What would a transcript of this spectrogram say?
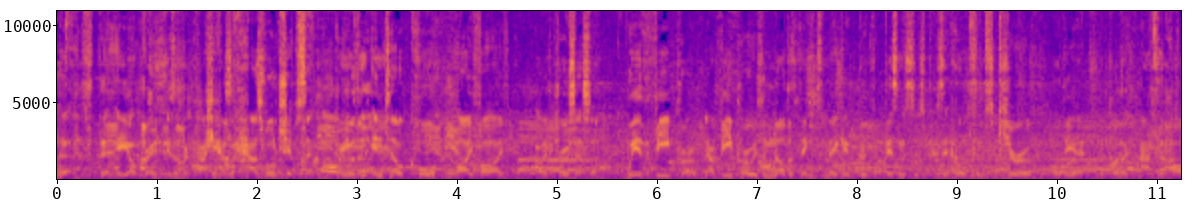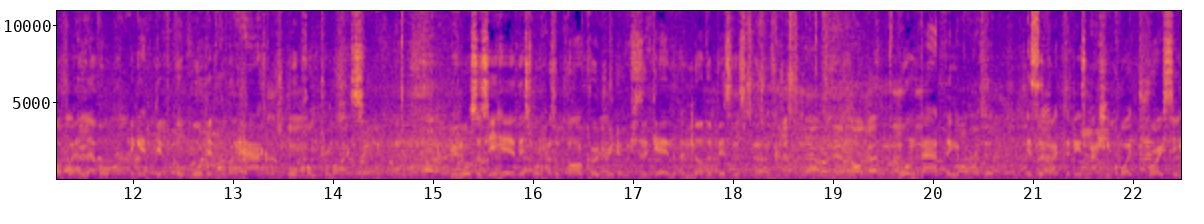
that he upgrade is actually has a Haswell chipset, coming with an Intel Core i5 processor with vPro. Now vPro is another thing to make it good for businesses because it helps them secure the, uh, the product at the hardware level, make it difficult, more difficult to hack or compromise. You can also see here, this one has a barcode reader, which is again another business perk. One bad thing about it is the fact that it's actually quite pricey.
